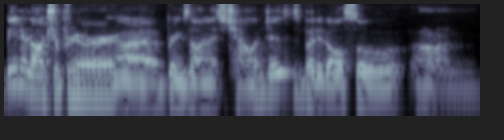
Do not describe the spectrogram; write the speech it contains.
being an entrepreneur uh, brings on its challenges, but it also um,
